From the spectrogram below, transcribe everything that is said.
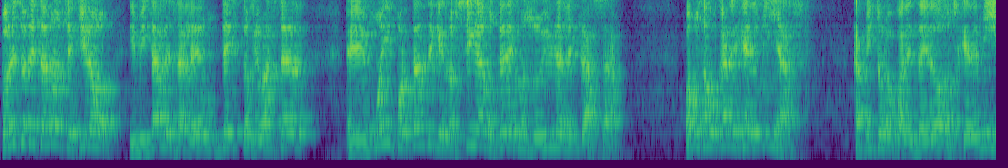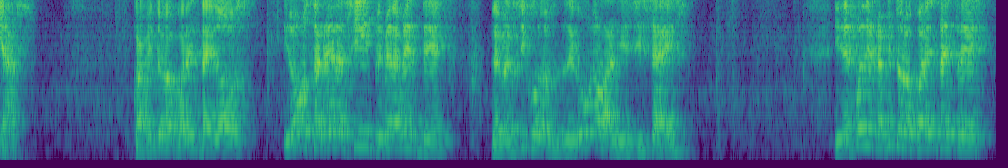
Por eso en esta noche quiero invitarles a leer un texto que va a ser eh, muy importante que lo sigan ustedes con sus Biblias en casa. Vamos a buscar en Jeremías, capítulo 42, Jeremías, capítulo 42, y vamos a leer así primeramente de versículos del 1 al 16, y después del capítulo 43,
